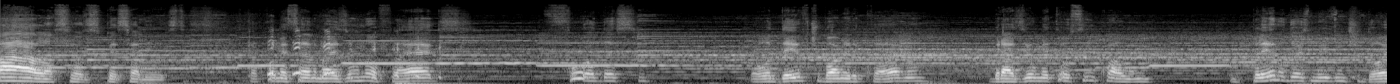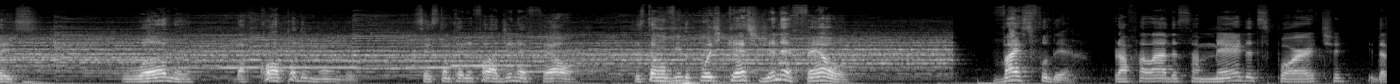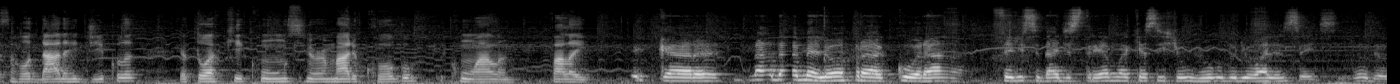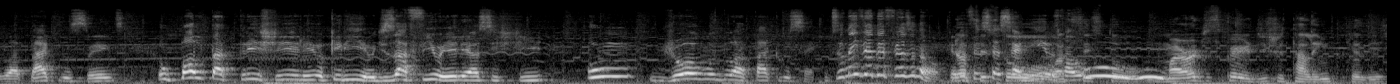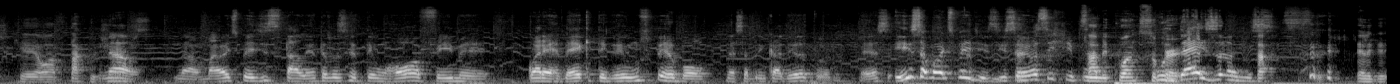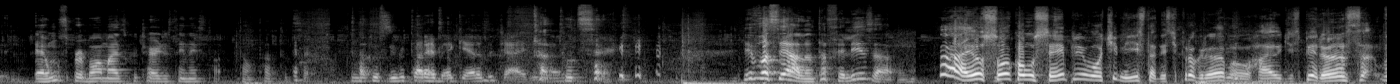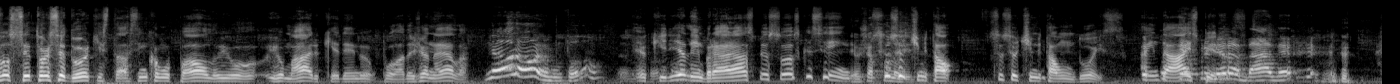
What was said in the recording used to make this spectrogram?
Fala, seus especialistas. Tá começando mais um No Flags. Foda-se. Eu odeio futebol americano. O Brasil meteu 5 a 1 em pleno 2022, o ano da Copa do Mundo. Vocês estão querendo falar de NFL? Vocês estão ouvindo podcast de NFL? Vai se fuder. Pra falar dessa merda de esporte e dessa rodada ridícula, eu tô aqui com o senhor Mário Kogo e com o Alan. Fala aí. Cara, nada melhor pra curar felicidade extrema que assistir um jogo do New Orleans Saints. Meu Deus, o ataque do Saints. O Paulo tá triste, ele, eu queria, eu desafio ele a assistir um jogo do ataque do Saints. Não precisa nem ver a defesa, não. Porque a Eu defesa assisto, é celinha, eu fala, assisto uh, uh. o maior desperdício de talento que existe, que é o ataque do Chargers. não, o maior desperdício de talento é você ter um Hall of Famer quarterback e ter ganho um Super Bowl nessa brincadeira toda. Essa- isso é o maior desperdício. Isso eu assisti por, Sabe quantos por super... 10 anos. Sa- Ele é um Super Bowl a mais que o Chargers tem na história. Então tá tudo certo. Inclusive o quarterback era do Chargers. Tá né? tudo certo. E você, Alan, tá feliz, Alan? Ah, eu sou, como sempre, o otimista deste programa, o raio de esperança. Você, torcedor, que está assim como o Paulo e o, e o Mário, querendo pular da janela. Não, não, eu não tô não. não Eu tô, queria não. lembrar às pessoas que, sim, Eu já se, o seu time tá, se o seu time tá 1-2, ainda há Porque é o primeiro esperança. andar, né?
